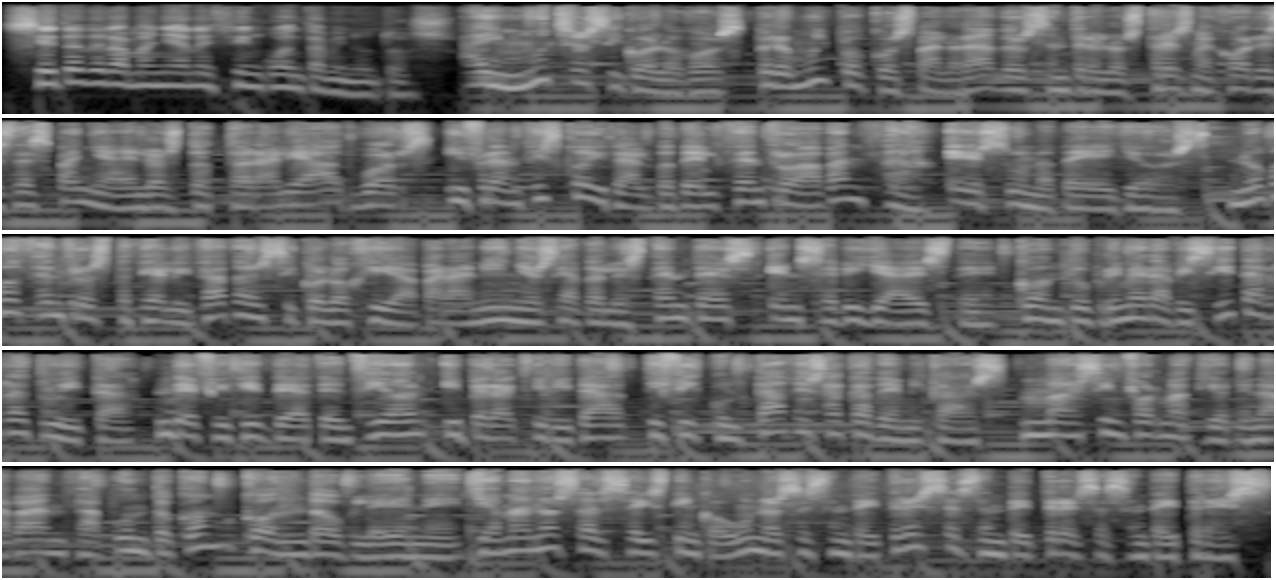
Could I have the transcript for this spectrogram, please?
7 de la mañana y 50 minutos. Hay muchos psicólogos, pero muy pocos valorados entre los tres mejores de España en los Doctoralia AdWords y Francisco Hidalgo del Centro Avanza es uno de ellos. Nuevo centro especializado en psicología para niños y adolescentes en Sevilla Este, con tu primera visita gratuita. Déficit de atención, hiperactividad, dificultades académicas. Más información en avanza.com con doble N. Llámanos al 651 63 63 63.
